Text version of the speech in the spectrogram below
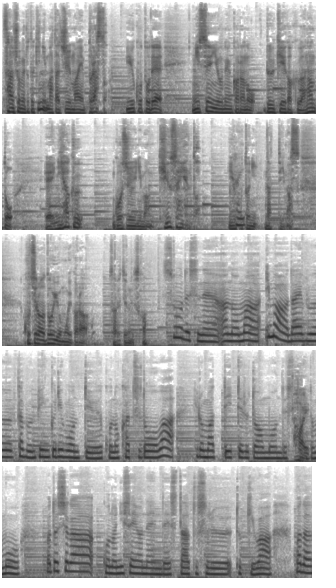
3勝目の時にまた10万円プラスということで2004年からの累計額がなんと、えー252万9000円ということになっています、こちらはどういう思いからされてるんですか？そうですね。あのまあ今はだいぶ多分ピンクリボンっていうこの活動は広まっていってるとは思うんですけれども、私がこの2004年でスタートする時はまだ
